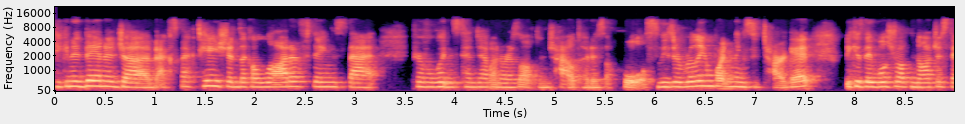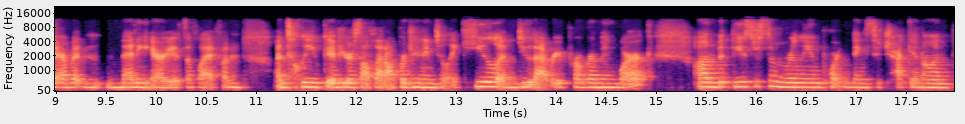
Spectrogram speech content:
taken advantage of, expectations, like a lot of things that fearful avoidants tend to have unresolved in childhood as a whole. So these are really important things to target because they will show up not just there, but in many areas of life and, until you give yourself that opportunity to like heal and do that reprogramming work. Um, but these are some really important things to check in on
